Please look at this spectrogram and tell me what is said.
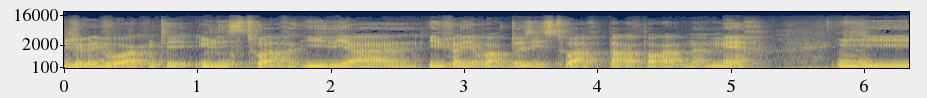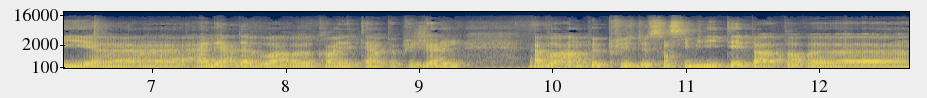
je vais vous raconter une histoire. Il, y a, il va y avoir deux histoires par rapport à ma mère Mm. qui euh, a l'air d'avoir, euh, quand elle était un peu plus jeune, avoir un peu plus de sensibilité par rapport euh,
